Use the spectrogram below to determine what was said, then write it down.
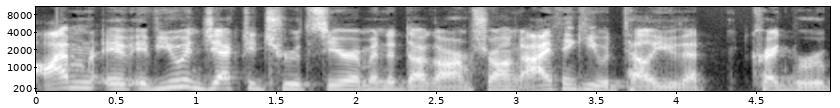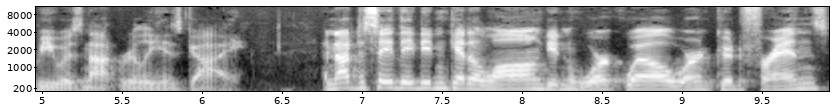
I'm. If, if you injected truth serum into Doug Armstrong, I think he would tell you that Craig Berube was not really his guy. And not to say they didn't get along, didn't work well, weren't good friends.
